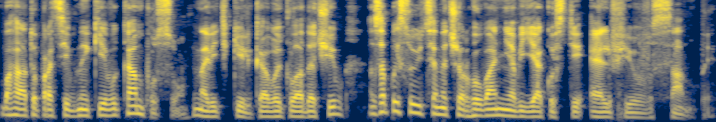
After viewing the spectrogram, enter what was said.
Багато працівників кампусу, навіть кілька викладачів, записуються на чергування в якості ельфів Санти.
